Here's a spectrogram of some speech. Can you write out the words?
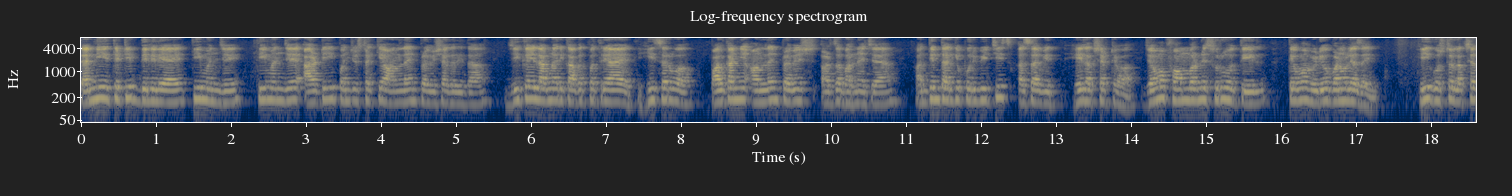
त्यांनी इथे टीप दिलेली आहे ती म्हणजे ती म्हणजे आरटीई पंचवीस टक्के ऑनलाईन प्रवेशाकरिता जी काही लागणारी कागदपत्रे आहेत ही सर्व पालकांनी ऑनलाईन प्रवेश अर्ज भरण्याच्या अंतिम तारखेपूर्वीचीच असावीत. हे लक्षात ठेवा. जेव्हा फॉर्म भरणे सुरू होतील तेव्हा व्हिडिओ बनवल्या जाईल. ही गोष्ट लक्षात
